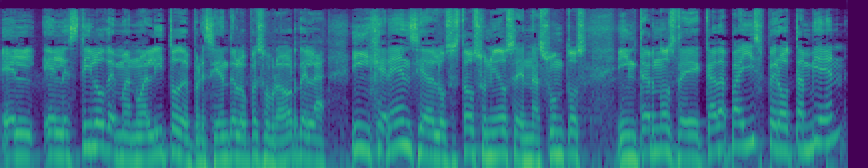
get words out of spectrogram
el, el estilo de manualito del presidente López Obrador de la injerencia de los Estados Unidos en asuntos internos de cada país, pero también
